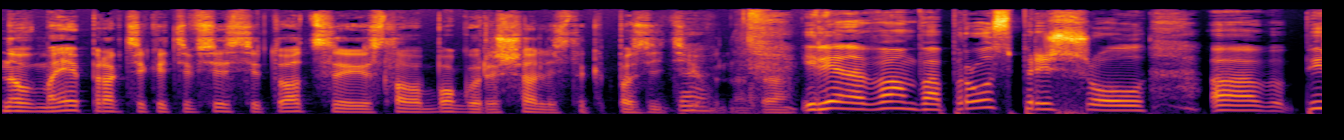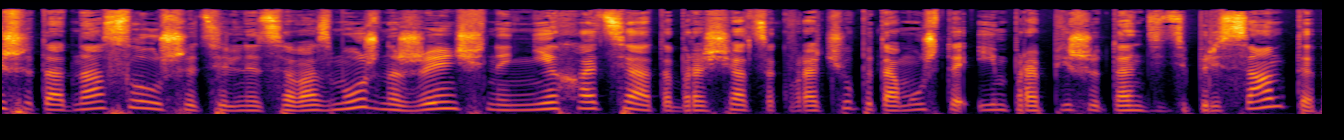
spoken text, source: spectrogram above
но в моей практике эти все ситуации слава богу, решались так и позитивно. Да. Да. Елена, вам вопрос пришел. А, пишет одна слушательница. Возможно, женщины не хотят обращаться к врачу, потому что им пропишут антидепрессанты,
